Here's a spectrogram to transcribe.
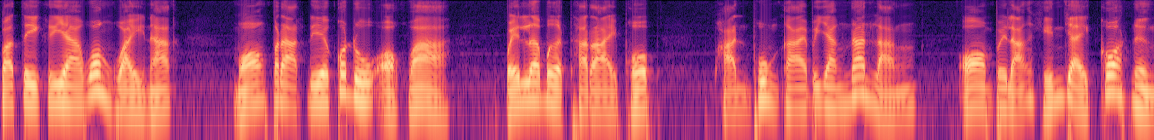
ปฏิกิริยาว่องไวนัก มองประหลาดเดียวก็ดูออกว่า เป็นระเบิดทลายภพพันพุ่งกายไปยังด้านหลัง อ้อมไปหลังหินใหญ่ก้อนหนึ่ง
